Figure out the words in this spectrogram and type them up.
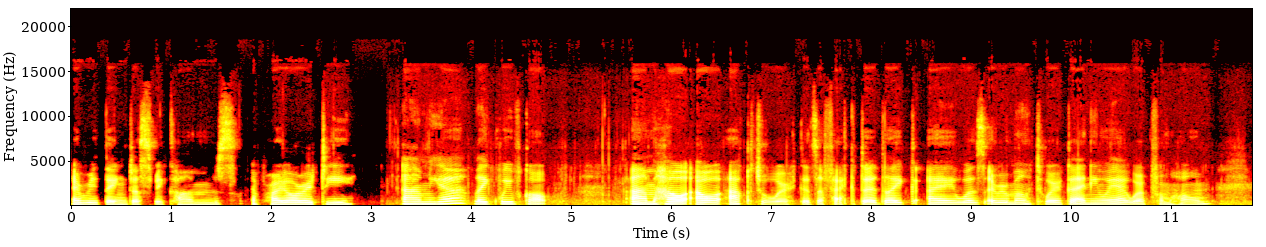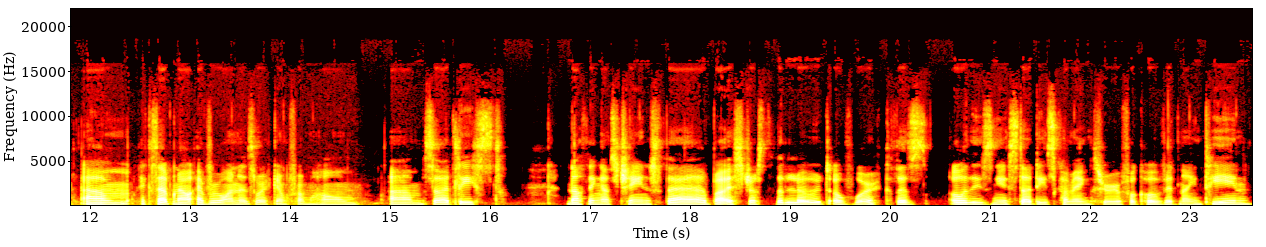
everything just becomes a priority. Um, yeah, like we've got um how our actual work is affected. Like I was a remote worker anyway, I work from home. Um, except now everyone is working from home. Um, so at least nothing has changed there, but it's just the load of work. There's all these new studies coming through for COVID 19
